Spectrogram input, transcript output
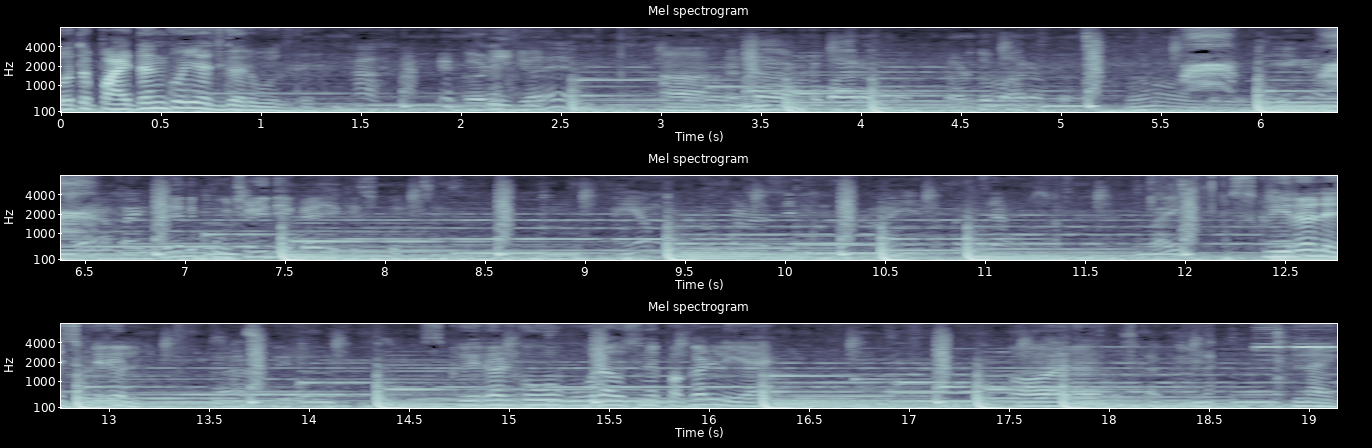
वो तो पाइथन को ही अजगर बोलते हैं। गड़ी क्या है। हाँ। तो बाहर होता डर तो बाहर होता मैंने पूछ ही देखा है किसको। स्क्विरल है स्क्विरल। स्क्विरल को वो पूरा उसने पकड़ लिया है। और नहीं।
